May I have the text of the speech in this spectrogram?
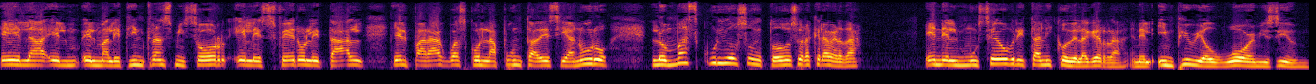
el, el, el maletín transmisor, el esfero letal, el paraguas con la punta de cianuro. Lo más curioso de todo eso era que era verdad. En el Museo Británico de la Guerra, en el Imperial War Museum,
